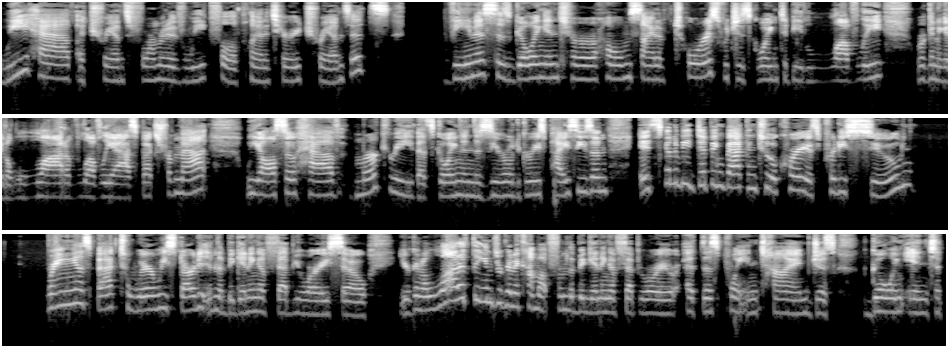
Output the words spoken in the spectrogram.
We have a transformative week full of planetary transits. Venus is going into her home sign of Taurus, which is going to be lovely. We're going to get a lot of lovely aspects from that. We also have Mercury that's going into zero degrees Pisces, and it's going to be dipping back into Aquarius pretty soon. Bringing us back to where we started in the beginning of February. So, you're going to, a lot of themes are going to come up from the beginning of February at this point in time, just going into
